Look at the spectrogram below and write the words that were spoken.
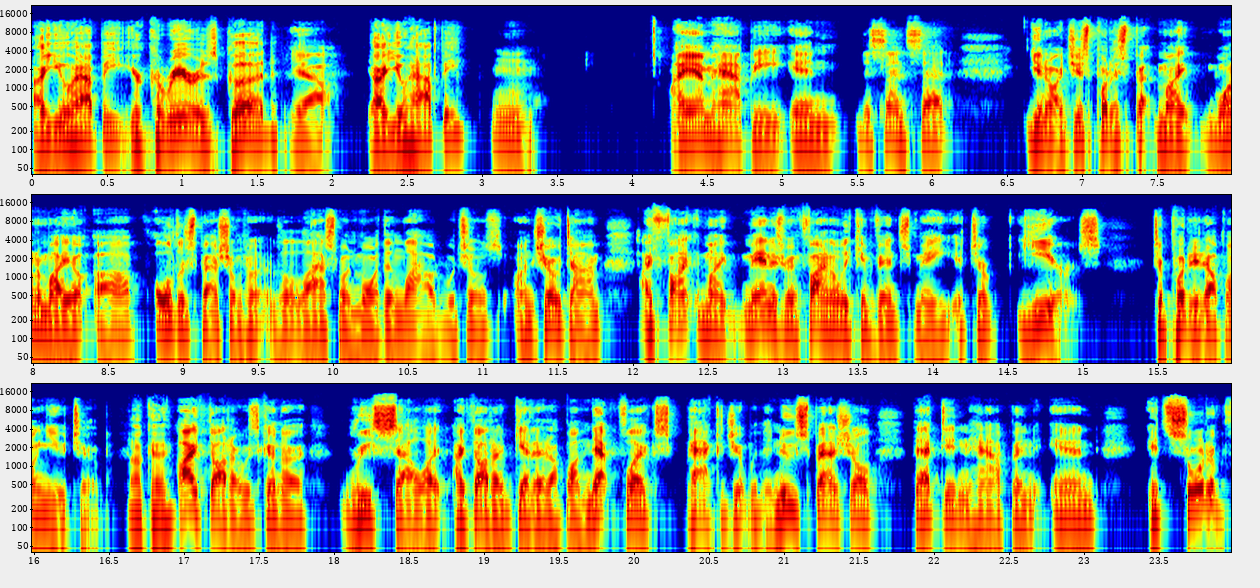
Are you happy? Your career is good. Yeah. Are you happy? Mm. I am happy in the sense that, you know, I just put a spe- my one of my uh, older special, the last one, More Than Loud, which was on Showtime. I find my management finally convinced me. It took years to put it up on YouTube. Okay. I thought I was going to resell it. I thought I'd get it up on Netflix, package it with a new special. That didn't happen. And it's sort of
